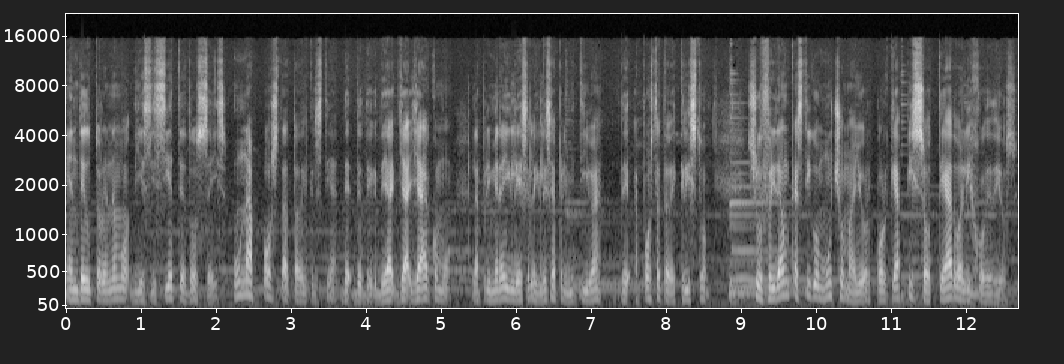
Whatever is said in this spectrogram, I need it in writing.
en Deuteronomio 17.2.6. Un apóstata del cristiano, ya, como la primera iglesia, la iglesia primitiva, de apóstata de Cristo, sufrirá un castigo mucho mayor porque ha pisoteado al Hijo de Dios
